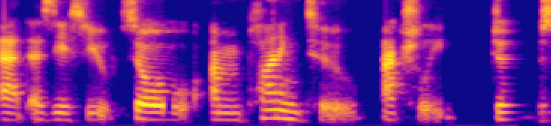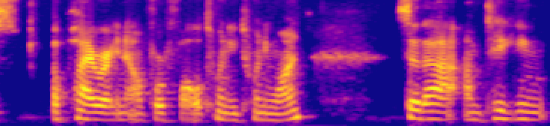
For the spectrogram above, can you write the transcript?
at SDSU. So I'm planning to actually just apply right now for fall 2021 so that i'm taking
